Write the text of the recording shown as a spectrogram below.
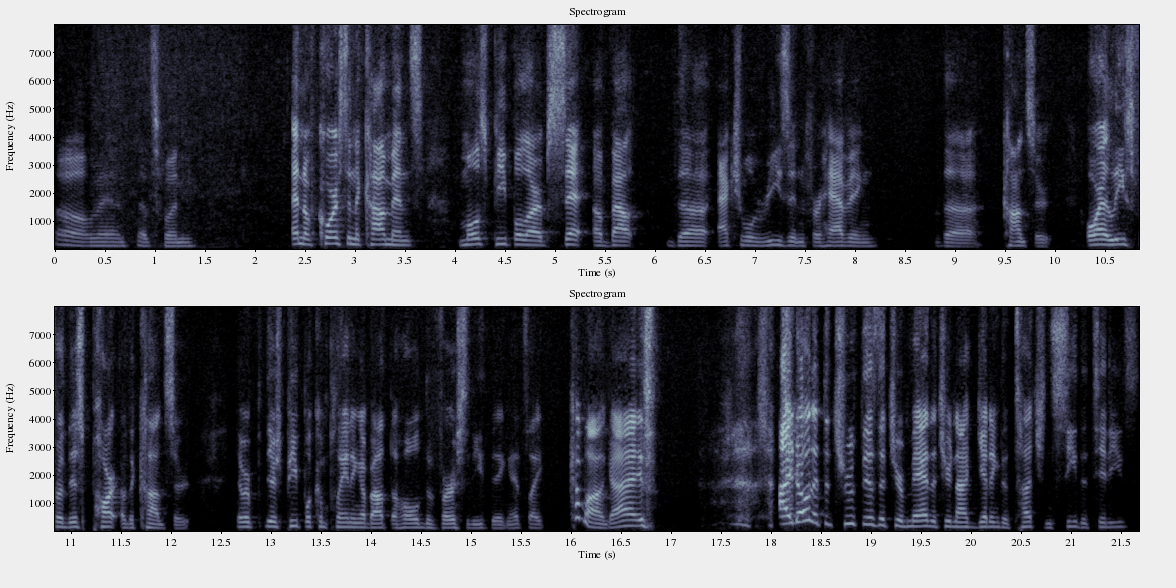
oh man, that's funny. And of course, in the comments, most people are upset about the actual reason for having the concert, or at least for this part of the concert. There were there's people complaining about the whole diversity thing. It's like, come on, guys. I know that the truth is that you're mad that you're not getting to touch and see the titties,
